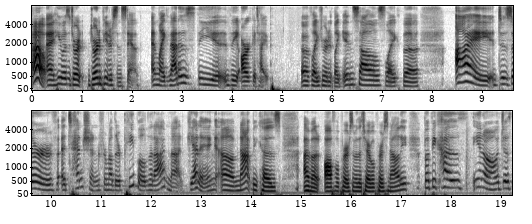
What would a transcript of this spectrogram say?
Oh, and he was a Jordan, Jordan Peterson stan, and like that is the the archetype of like Jordan like incels like the. I deserve attention from other people that I'm not getting. Um, not because I'm an awful person with a terrible personality, but because, you know, just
